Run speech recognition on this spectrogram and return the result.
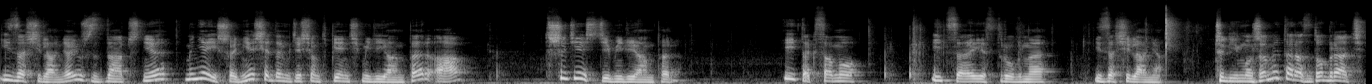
i zasilania już znacznie mniejsze, nie 75 mA, a 30 mA. I tak samo IC jest równe i zasilania. Czyli możemy teraz dobrać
